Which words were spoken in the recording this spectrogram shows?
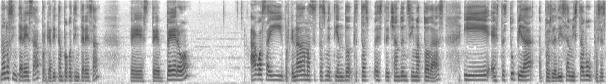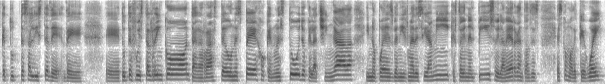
No nos interesa, porque a ti tampoco te interesa. Este, pero aguas ahí, porque nada más estás metiendo, te estás este, echando encima todas. Y esta estúpida, pues le dice a Miss Tabú, pues es que tú te saliste de, de eh, tú te fuiste al rincón, te agarraste un espejo que no es tuyo, que la chingada, y no puedes venirme a decir a mí que estoy en el piso y la verga. Entonces es como de que, güey,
